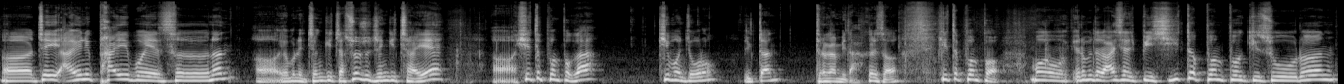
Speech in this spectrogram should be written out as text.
어 저희 아이오닉 5에서는 어 이번에 전기차 순수 전기차에 어 히트 펌프가 기본적으로 일단 들어갑니다. 그래서 히트 펌프 뭐 여러분들 아시다시피 히트 펌프 기술은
